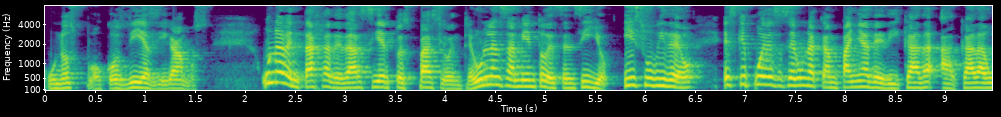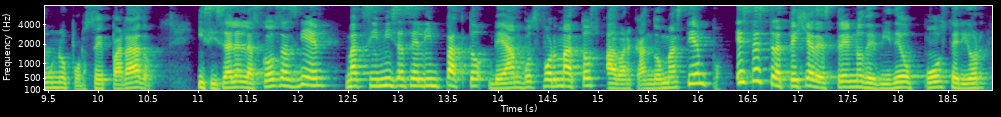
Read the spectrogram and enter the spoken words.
unos pocos días digamos. Una ventaja de dar cierto espacio entre un lanzamiento de sencillo y su video es que puedes hacer una campaña dedicada a cada uno por separado y si salen las cosas bien, maximizas el impacto de ambos formatos abarcando más tiempo. Esta estrategia de estreno de video posterior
